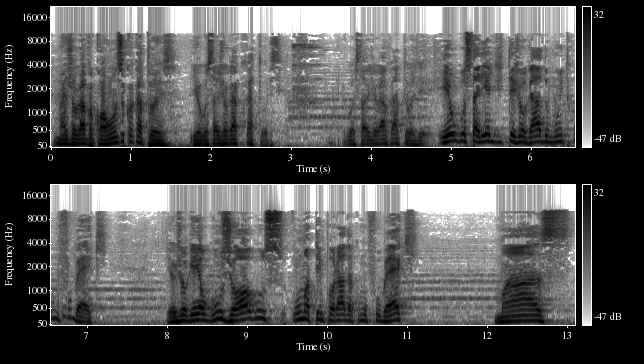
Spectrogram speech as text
Mas jogava com a 11 ou com a 14? E eu gostava de jogar com 14. Eu gostava de jogar com 14. Eu gostaria de ter jogado muito como fullback. Eu joguei alguns jogos, uma temporada como fullback, mas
